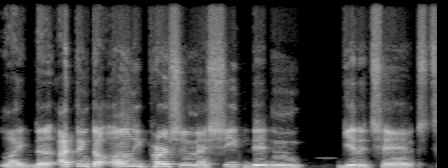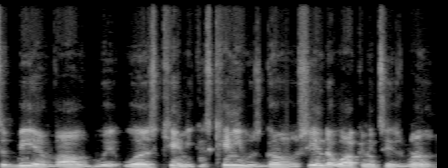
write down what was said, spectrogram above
Like the, I think the only person that she didn't get a chance to be involved with was Kenny because Kenny was gone. She ended up walking into his room.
